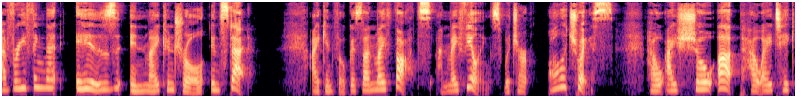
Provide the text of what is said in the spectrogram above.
everything that is in my control instead. I can focus on my thoughts, on my feelings, which are all a choice. How I show up, how I take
